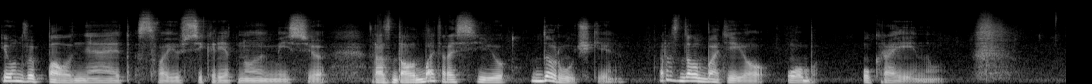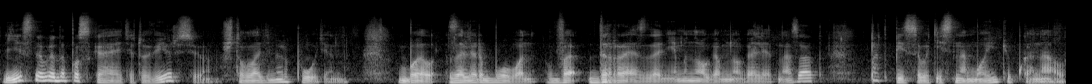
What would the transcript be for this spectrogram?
и он выполняет свою секретную миссию раздолбать Россию до ручки, раздолбать ее об Украину. Если вы допускаете эту версию, что Владимир Путин был завербован в Дрездене много-много лет назад, подписывайтесь на мой YouTube канал.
